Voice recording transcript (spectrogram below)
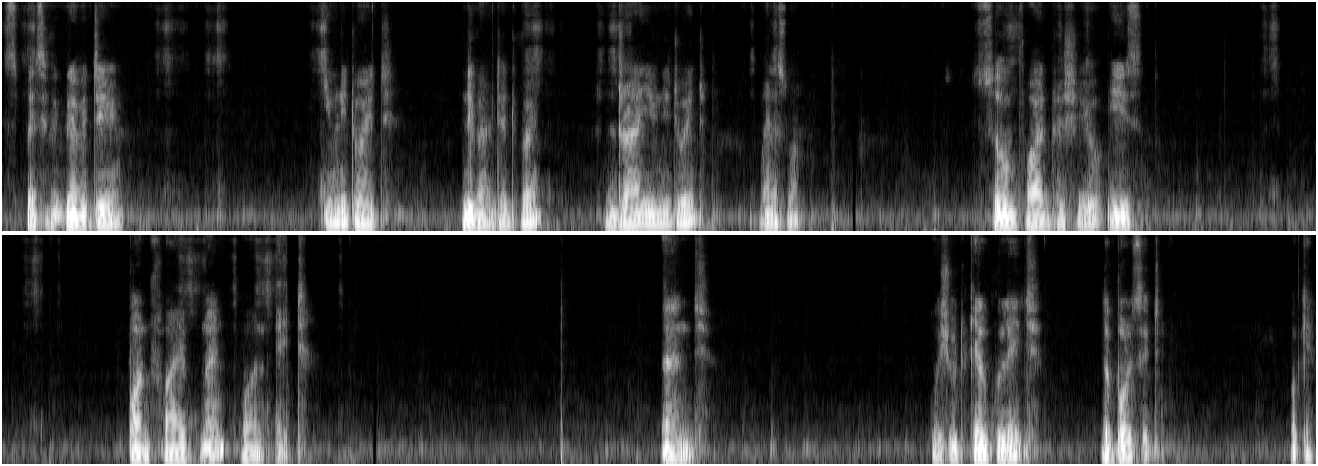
specific gravity unit weight divided by dry unit weight minus 1 so void ratio is 0.5918 and we should calculate the porosity okay.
